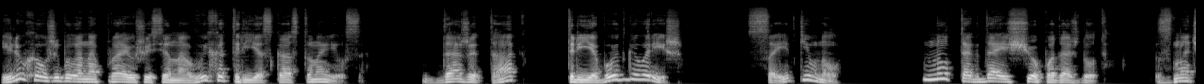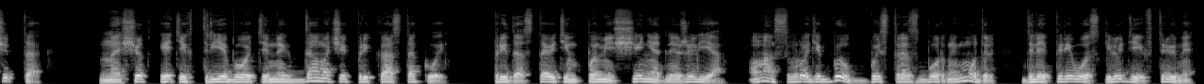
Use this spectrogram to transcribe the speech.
Илюха, уже было направившийся на выход, резко остановился. «Даже так? Требует, говоришь?» Саид кивнул. «Ну, тогда еще подождут. Значит так. Насчет этих требовательных дамочек приказ такой. предоставить им помещение для жилья. У нас вроде был быстросборный модуль для перевозки людей в трюме.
